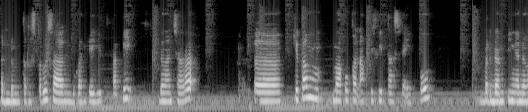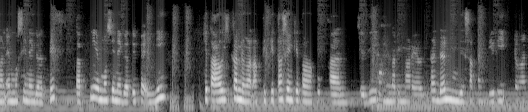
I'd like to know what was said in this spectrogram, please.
pendem terus-terusan, bukan kayak gitu. Tapi dengan cara uh, kita melakukan aktivitasnya itu berdampingan dengan emosi negatif, tapi emosi negatifnya ini kita alihkan dengan aktivitas yang kita lakukan. Jadi menerima realita dan membiasakan diri dengan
